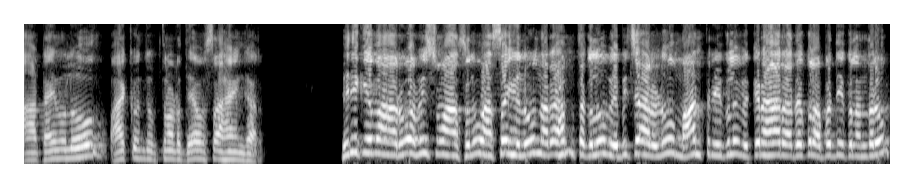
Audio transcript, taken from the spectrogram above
ఆ టైంలో వాక్యం చెప్తున్నాడు దేవ సహాయం గారు. పిరికివారు అవిశ్వాసులు అసహ్యులు నరహంతకులు వ్యభిచారులు మాంత్రికులు విగ్రహారాధకులు అబద్ధీకులందరూ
